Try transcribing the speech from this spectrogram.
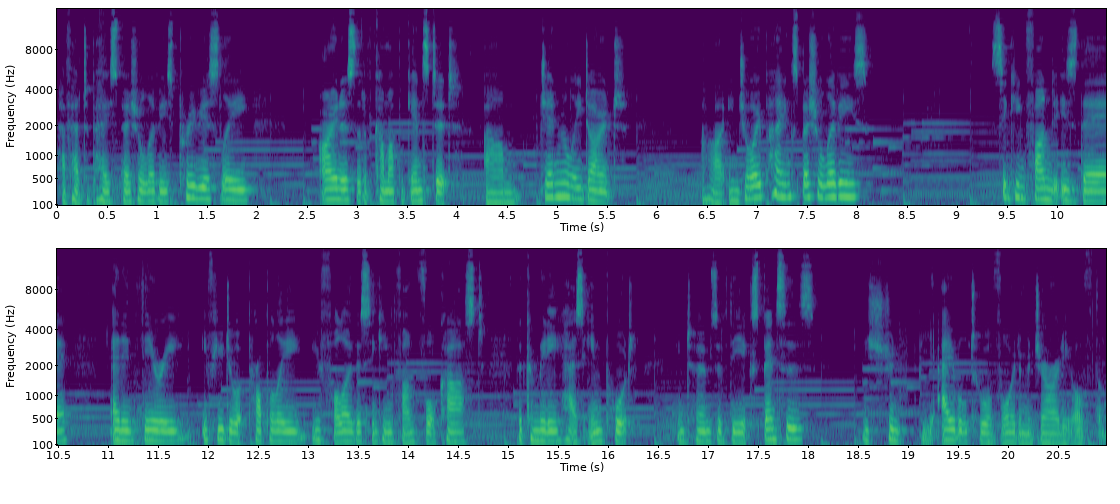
have had to pay special levies previously, owners that have come up against it um, generally don't uh, enjoy paying special levies. Sinking fund is there, and in theory, if you do it properly, you follow the sinking fund forecast, the committee has input in terms of the expenses, you should be able to avoid a majority of them.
